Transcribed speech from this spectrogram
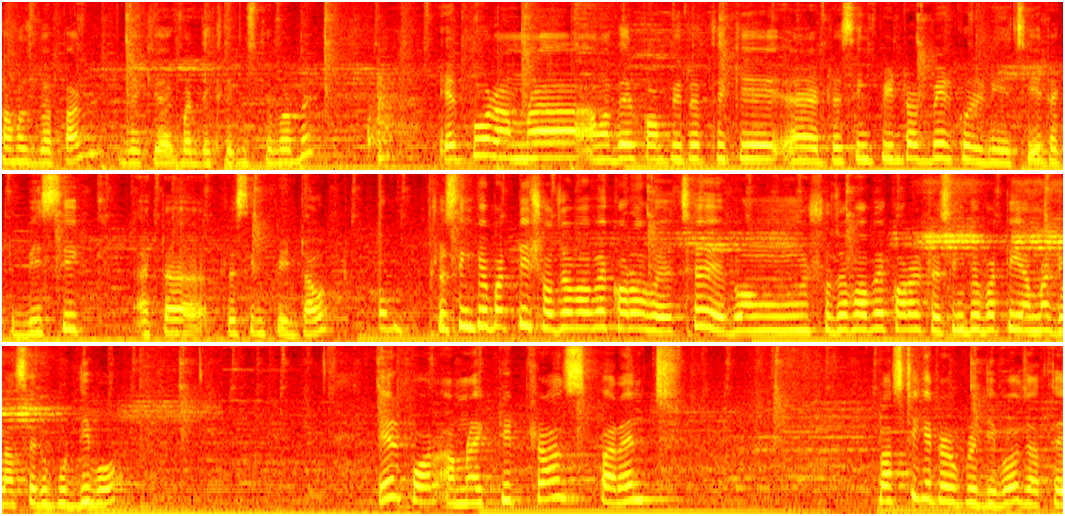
সহজ ব্যাপার। যে কেউ একবার দেখলে বুঝতে পারবে। এরপর আমরা আমাদের কম্পিউটার থেকে ট্রেসিং প্রিন্ট আউট বের করে নিয়েছি। এটা একটি বেসিক একটা ট্রেসিং প্রিন্ট আউট ট্রেসিং পেপারটি সোজাভাবে করা হয়েছে এবং সোজাভাবে করা ট্রেসিং পেপারটি আমরা গ্লাসের উপর দিব। এরপর আমরা একটি ট্রান্সপারেন্ট প্লাস্টিক এটার উপরে দিব যাতে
